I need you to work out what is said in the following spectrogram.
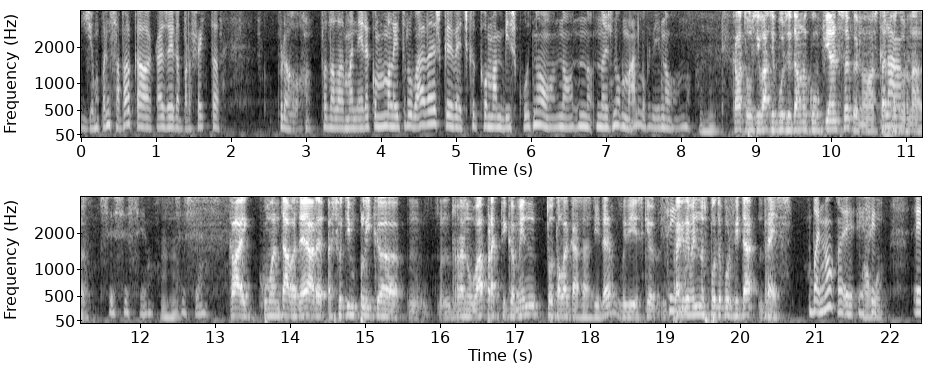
i jo em pensava que la casa era perfecta però, però de la manera com me l'he trobada és que veig que com han viscut no, no, no, no és normal, vull dir, no, no. Uh mhm. -huh. Clar, tu els hi vas dipositar una confiança que no ha estat Clar. retornada. Sí, sí, sí. Uh mhm. -huh. sí, sí. Clar, i comentaves, eh, ara, això t'implica mm, renovar pràcticament tota la casa, has dit, eh? Vull dir, és que sí. pràcticament no es pot aprofitar res. Bueno, he, he, fet, he,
